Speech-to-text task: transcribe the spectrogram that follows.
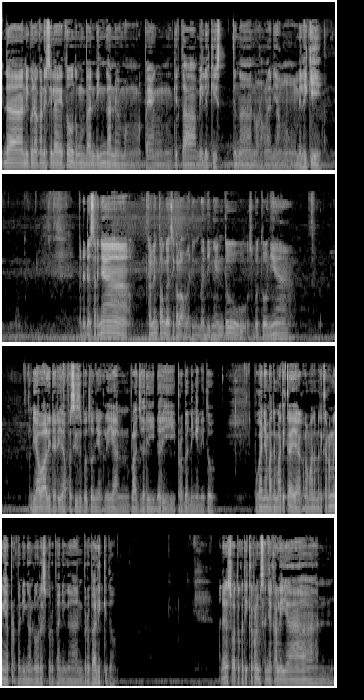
dan digunakan istilah itu untuk membandingkan memang apa yang kita miliki dengan orang lain yang memiliki. Pada dasarnya kalian tahu nggak sih kalau banding-bandingin itu sebetulnya diawali dari apa sih sebetulnya kalian pelajari dari perbandingan itu? Bukannya matematika ya kalau matematika kan ya perbandingan lurus perbandingan berbalik gitu. Ada suatu ketika kalau misalnya kalian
